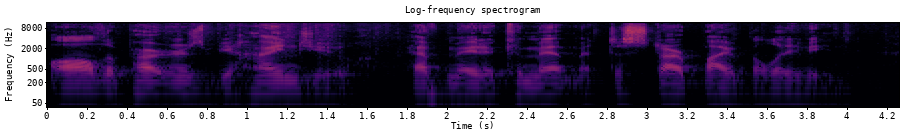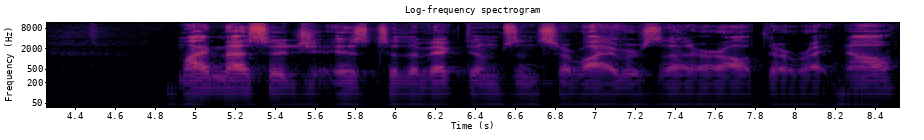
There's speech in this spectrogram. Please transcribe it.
all the partners behind you have made a commitment to start by believing. My message is to the victims and survivors that are out there right now.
